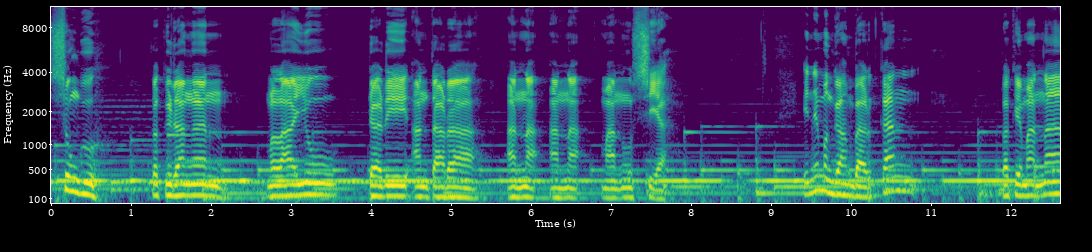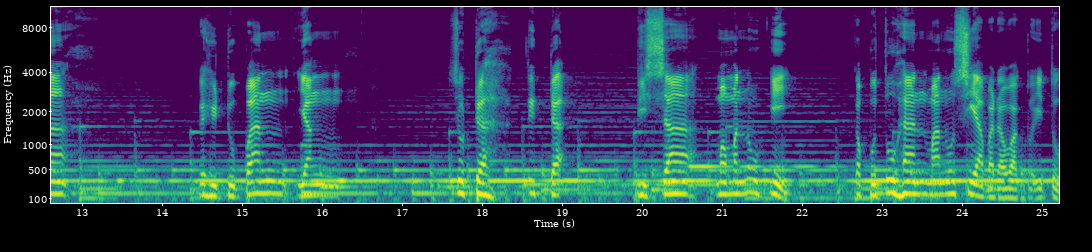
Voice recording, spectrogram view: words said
Sungguh kegirangan Melayu dari antara anak-anak manusia. Ini menggambarkan bagaimana kehidupan yang sudah tidak bisa memenuhi kebutuhan manusia pada waktu itu.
